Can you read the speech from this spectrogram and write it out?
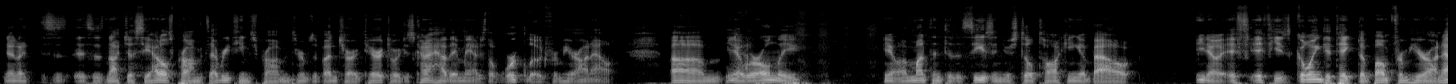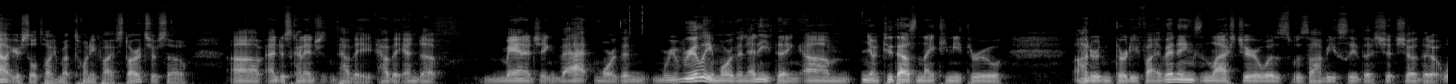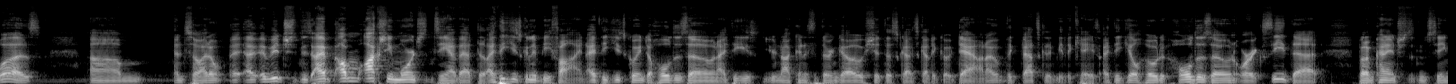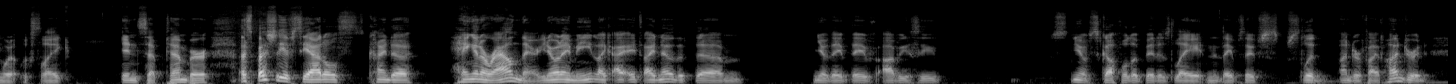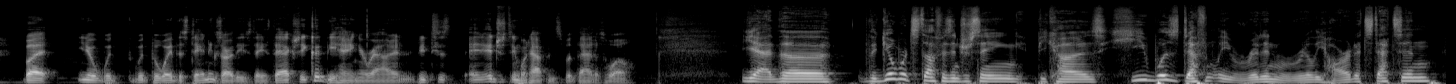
you know, this is this is not just Seattle's problem; it's every team's problem in terms of uncharted territory. Just kind of how they manage the workload from here on out. Um, you know, we're only, you know, a month into the season. You're still talking about, you know, if if he's going to take the bump from here on out, you're still talking about 25 starts or so. Uh, just kind of interested in how they how they end up managing that more than really more than anything. Um, you know, in 2019 he threw 135 innings, and last year was was obviously the shit show that it was. Um, and so I don't. I, I'm actually more interested in seeing how that. Does. I think he's going to be fine. I think he's going to hold his own. I think he's. You're not going to sit there and go, "Oh shit, this guy's got to go down." I don't think that's going to be the case. I think he'll hold hold his own or exceed that. But I'm kind of interested in seeing what it looks like in September, especially if Seattle's kind of hanging around there. You know what I mean? Like I it, I know that the, um, you know they've they've obviously you know scuffled a bit as late and they've they've slid under 500, but you know with with the way the standings are these days, they actually could be hanging around, and it's just interesting what happens with that as well. Yeah, the the Gilbert stuff is interesting because he was definitely ridden really hard at Stetson.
